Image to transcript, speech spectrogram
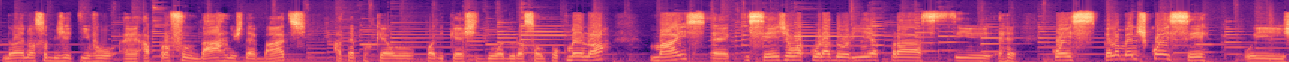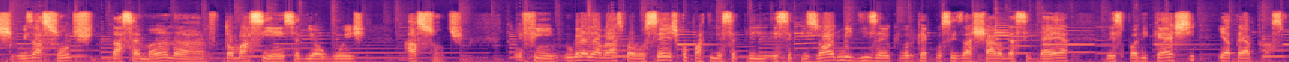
Não é nosso objetivo é, aprofundar nos debates, até porque é um podcast de uma duração um pouco menor, mas é, que seja uma curadoria para se conhecer, pelo menos conhecer os, os assuntos da semana, tomar ciência de alguns assuntos. Enfim, um grande abraço para vocês. Compartilhe esse, esse episódio. Me diz aí o que, o que, é que vocês acharam dessa ideia, desse podcast. E até a próxima.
